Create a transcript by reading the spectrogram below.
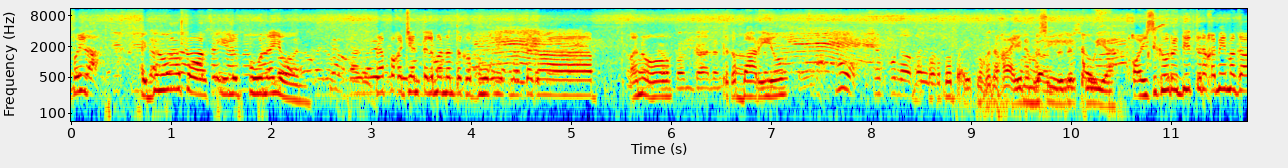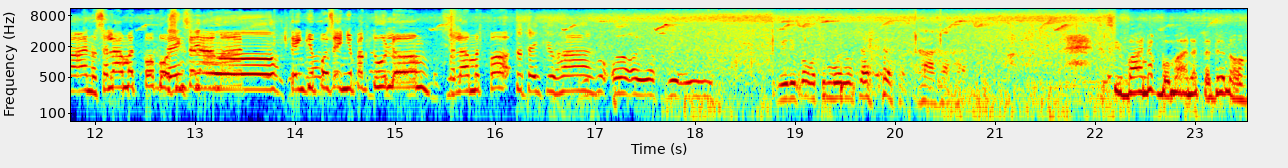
Ay, ay doon nga po, sa ilog po na yon. Napaka-gentleman ng taga-bukit, ng taga, ano, taga-baryo. Napakababait mo, nakakain naman si kuya. Okay, siguro dito na kami mag-ano. Salamat po, bossing, Thank you. salamat. Thank you po sa inyong pagtulong. Salamat po. Thank you ha. Pwede pa ako tumulong sa'yo. Si Banak bumanat na doon, oh.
